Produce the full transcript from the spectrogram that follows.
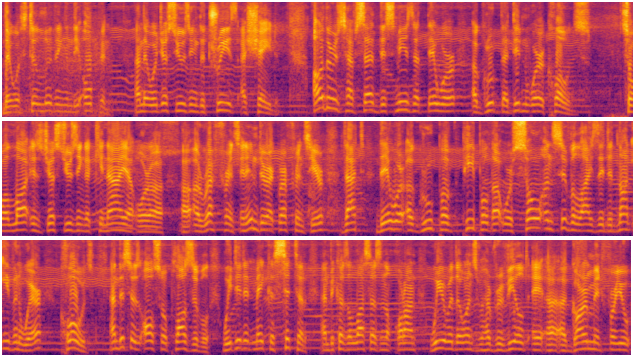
They were still living in the open and they were just using the trees as shade. Others have said this means that they were a group that didn't wear clothes. So Allah is just using a kinaya or a, a, a, reference, an indirect reference here, that they were a group of people that were so uncivilized they did not even wear clothes. And this is also plausible. We didn't make a sitr, and because Allah says in the Quran, we were the ones who have revealed a, a, a garment for you,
